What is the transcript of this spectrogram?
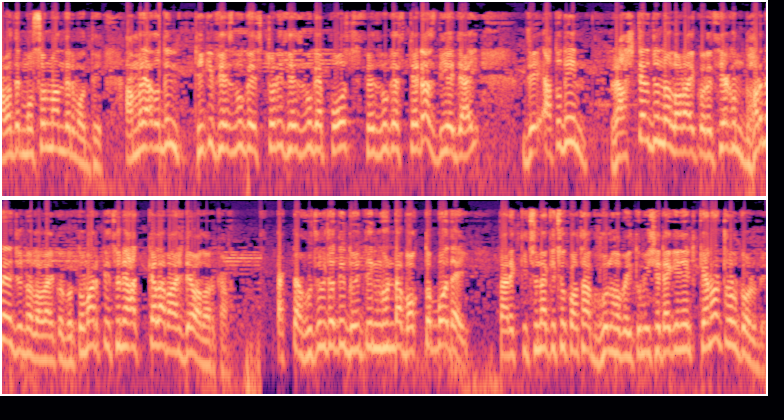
আমাদের মুসলমানদের মধ্যে, আমরা এতদিন ঠিকই ফেসবুকে স্টোরি ফেসবুকে পোস্ট ফেসবুকে স্ট্যাটাস দিয়ে যাই যে এতদিন রাষ্ট্রের জন্য লড়াই করেছি, এখন ধর্মের জন্য লড়াই করব। তোমার পিছনে আটকালা বাস দেওয়া দরকার। একটা হুজুর যদি দুই তিন ঘণ্টা বক্তব্য দেয়, তার কিছু না কিছু কথা ভুল হবে তুমি সেটাকে নিয়ে কেন ট্রোল করবে?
